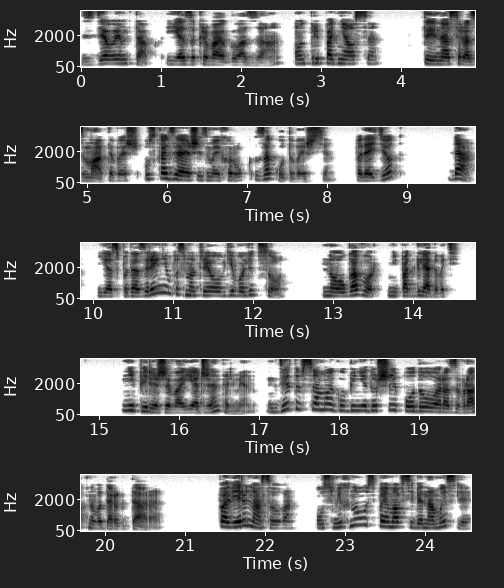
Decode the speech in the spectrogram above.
сделаем так. Я закрываю глаза. Он приподнялся. Ты нас разматываешь, ускользаешь из моих рук, закутываешься. Подойдет? Да. Я с подозрением посмотрела в его лицо. Но уговор не подглядывать. Не переживай, я джентльмен. Где-то в самой глубине души подал развратного Даркдара. Поверю на слово. Усмехнулась, поймав себя на мысли,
